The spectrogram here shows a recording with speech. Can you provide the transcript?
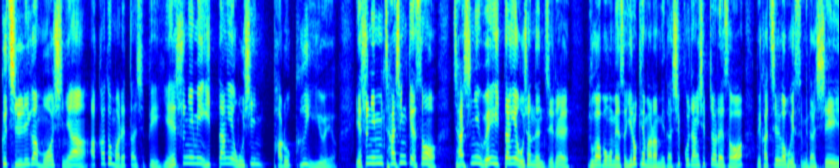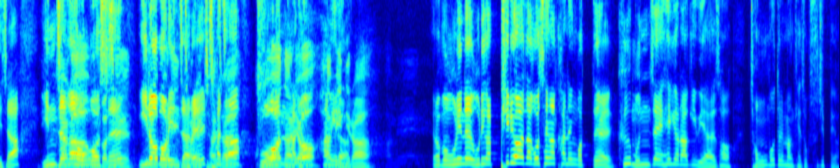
그 진리가 무엇이냐? 아까도 말했다시피 예수님이 이 땅에 오신 바로 그 이유예요. 예수님 자신께서 자신이 왜 이 땅에 오셨는지를 누가복음에서 이렇게 말합니다. 19장 10절에서 우리 같이 읽어보겠습니다. 시작. 인자가 온 것은 잃어버린 자를 찾아 구원하려 함이라. 여러분 우리는 우리가 필요하다고 생각하는 것들 그 문제 해결하기 위해서 정보들만 계속 수집해요.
